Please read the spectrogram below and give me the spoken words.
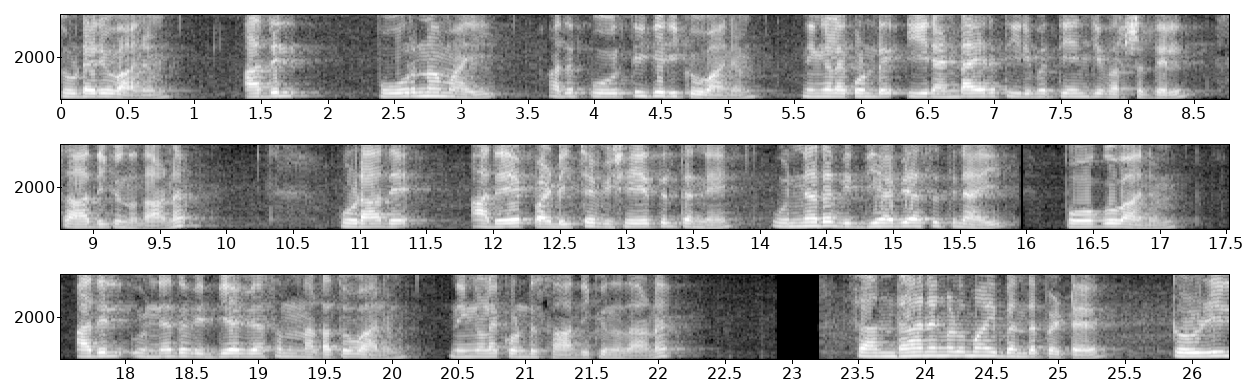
തുടരുവാനും അതിൽ പൂർണമായി അത് പൂർത്തീകരിക്കുവാനും നിങ്ങളെ കൊണ്ട് ഈ രണ്ടായിരത്തി ഇരുപത്തിയഞ്ച് വർഷത്തിൽ സാധിക്കുന്നതാണ്. കൂടാതെ അതേ പഠിച്ച വിഷയത്തിൽ തന്നെ ഉന്നത വിദ്യാഭ്യാസത്തിനായി പോകുവാനും അതിൽ ഉന്നത വിദ്യാഭ്യാസം നടത്തുവാനും നിങ്ങളെ കൊണ്ട് സാധിക്കുന്നതാണ്. സന്താനങ്ങളുമായി ബന്ധപ്പെട്ട് തൊഴിൽ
